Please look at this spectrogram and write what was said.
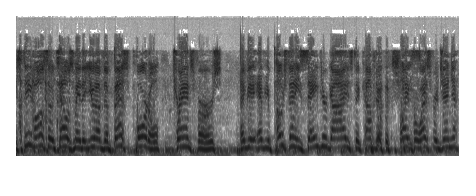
Steve also tells me that you have the best portal transfers. Have you have you poached any Xavier guys to come to play for West Virginia?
